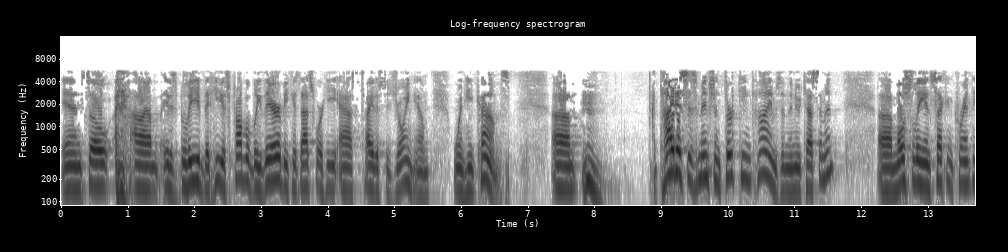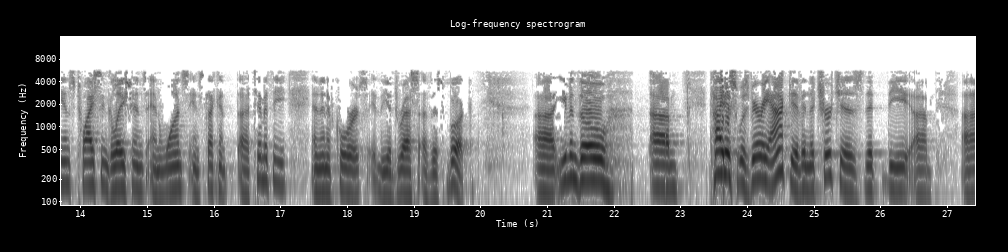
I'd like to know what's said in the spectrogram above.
And so um, it is believed that he is probably there because that's where he asked Titus to join him when he comes. Um, Titus is mentioned 13 times in the New Testament, uh, mostly in 2 Corinthians, twice in Galatians, and once in 2 uh, Timothy, and then, of course, the address of this book. Uh, even though um, Titus was very active in the churches that the, uh, uh,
